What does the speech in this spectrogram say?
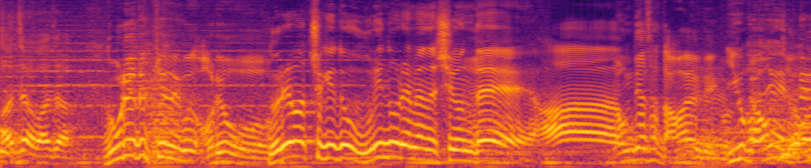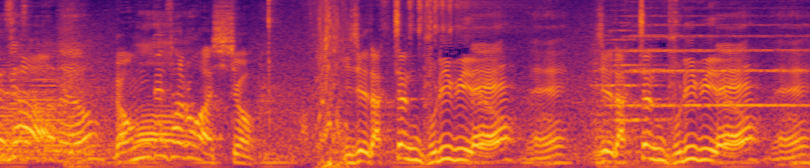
맞아, 맞아. 노래 듣기도 이건 어려워. 노래 맞추기도 우리 노래면 쉬운데, 아. 명대사 나와야 돼. 이거 명대사 명대사잖아요? 명대사로 가시죠. 이제 낙장 불입이에요. 네. 네, 이제 낙장 불입이에요. 네.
